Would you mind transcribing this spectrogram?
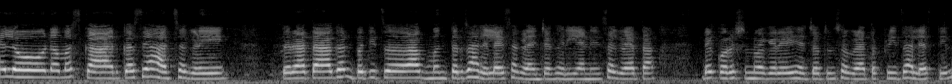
हॅलो नमस्कार. कसे आहात सगळे? तर आता गणपतीचं आगमन तर झालेलं आहे सगळ्यांच्या घरी आणि सगळे आता डेकोरेशन वगैरे ह्याच्यातून सगळे आता फ्री झाले असतील.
